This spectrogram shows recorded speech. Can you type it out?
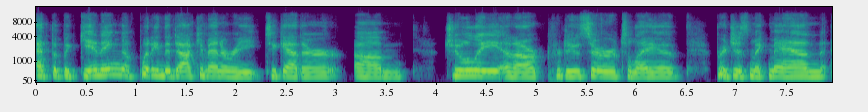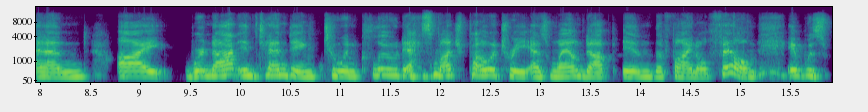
at the beginning of putting the documentary together, um, Julie and our producer, Talleah Bridges McMahon, and I were not intending to include as much poetry as wound up in the final film. It was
